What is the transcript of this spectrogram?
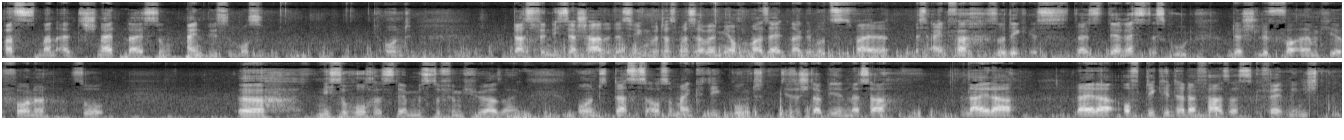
was man als Schneidleistung einbüßen muss. Und das finde ich sehr schade. Deswegen wird das Messer bei mir auch immer seltener genutzt, weil es einfach so dick ist. Das, der Rest ist gut und der Schliff vor allem hier vorne so äh, nicht so hoch ist. Der müsste für mich höher sein. Und das ist auch so mein Kritikpunkt. Diese stabilen Messer leider, leider oft dick hinter der Faser. Das gefällt mir nicht gut.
